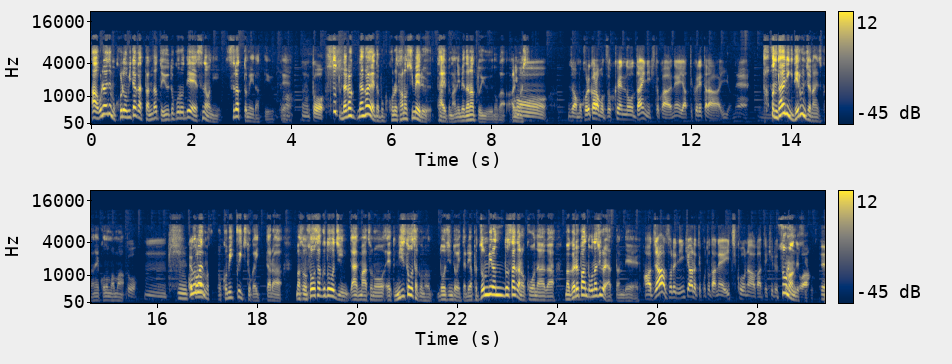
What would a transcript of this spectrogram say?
あ、俺はでもこれを見たかったんだというところで、素直にスラッと見えたっていう、えあ本当。ちょっと長長い間僕これ楽しめるタイプのアニメだなというのがありました。た。じゃあもうこれからも続編の第2期とかね、やってくれたらいいよね。多分第2期出るんじゃないですかね、このまま。そう。うん。うん、この前もコミック市とか行ったら、まあ、その創作同人、あまあそのえっと二次創作の同人とか行ったら、やっぱゾンビランドサガのコーナーが、まあ、ガルパンと同じぐらいあったんで、あ、じゃあそれ人気あるってことだね。1コーナーができるってそうなんですよ。ええ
